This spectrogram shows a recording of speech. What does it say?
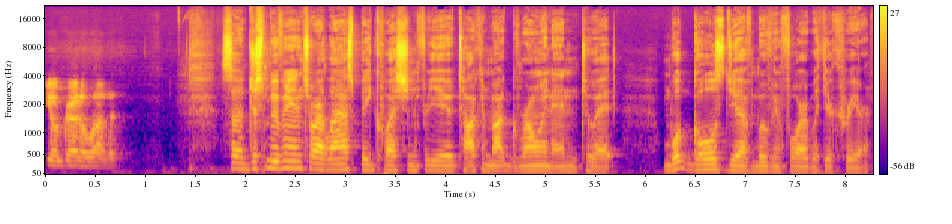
you'll grow to love it. So just moving into our last big question for you, talking about growing into it. What goals do you have moving forward with your career?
